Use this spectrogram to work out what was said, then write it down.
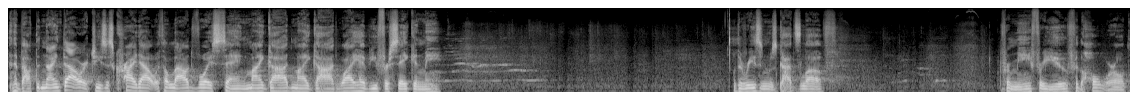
And about the ninth hour, Jesus cried out with a loud voice, saying, My God, my God, why have you forsaken me? The reason was God's love for me, for you, for the whole world.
